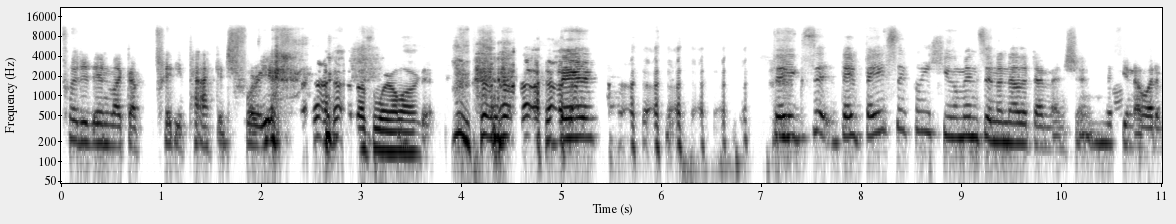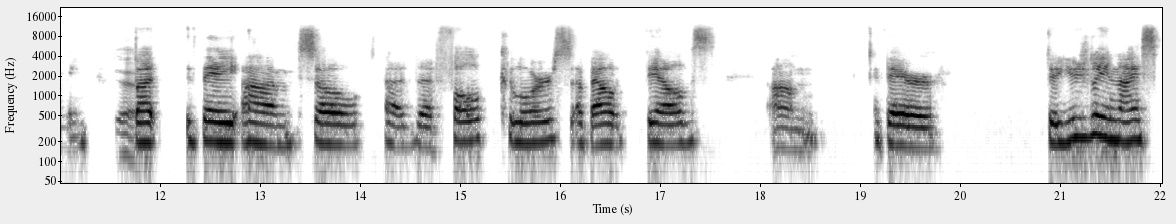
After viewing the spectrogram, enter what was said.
put it in like a pretty package for you. that's the way I like it. they're exist. They're basically humans in another dimension, if you know what I mean. yeah. But they um so uh, the folklores about the elves um they're they're usually nice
